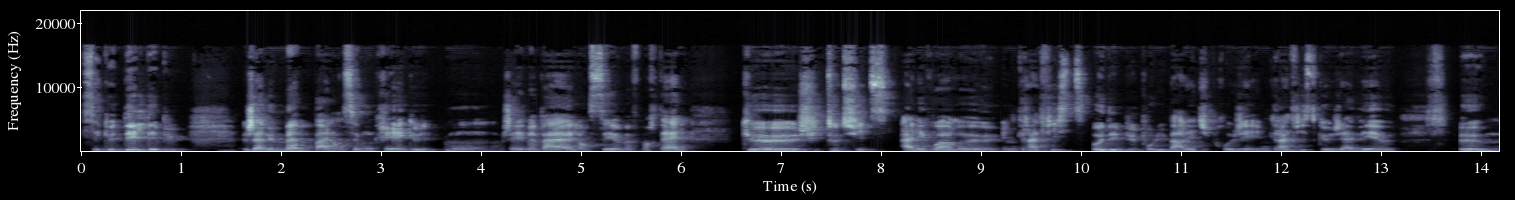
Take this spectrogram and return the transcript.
c'est que dès le début j'avais même pas lancé mon créé que mon j'avais même pas lancé euh, Meuf Mortel que euh, je suis tout de suite allée voir euh, une graphiste au début pour lui parler du projet, une graphiste que j'avais euh,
